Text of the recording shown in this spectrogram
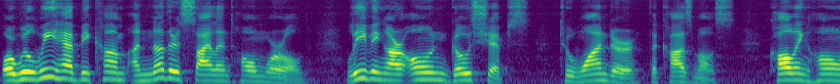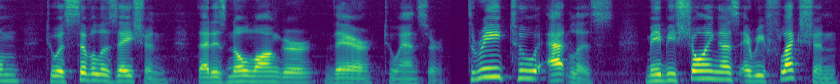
Or will we have become another silent home world, leaving our own ghost ships to wander the cosmos, calling home to a civilization that is no longer there to answer? 3 2 Atlas may be showing us a reflection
